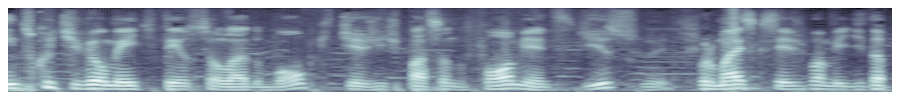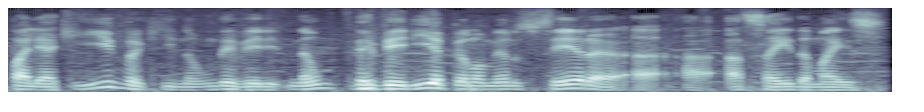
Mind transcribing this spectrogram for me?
indiscutivelmente tem o seu lado bom, porque tinha gente passando fome antes disso, né? por mais que seja uma medida paliativa, que não deveria, não deveria pelo menos ser a, a, a saída mais,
